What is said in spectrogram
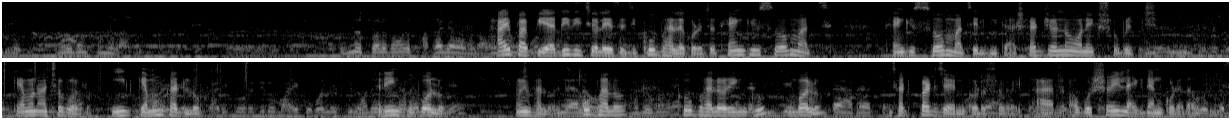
ঠিক আছে। ওরকম শুনে লাভ এগুলো চলে তোমাদের ফাঁকা জায়গা বলে। হাই পাপিয়া দিদি চলে এসেছি খুব ভালো করেছ। Thank you so much thank you so much এলবিতে আসার জন্য অনেক শুভেচ্ছা। কেমন আছো বলো? ঈদ কেমন কাটলো? রিঙ্কু, বলো। আমি ভালো আছি। খুব ভালো? খুব ভালো, রিঙ্কু। বলো। ঝটপট জয়েন করো সবাই। আর অবশ্যই লাইক ডান করে দাও প্লিজ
